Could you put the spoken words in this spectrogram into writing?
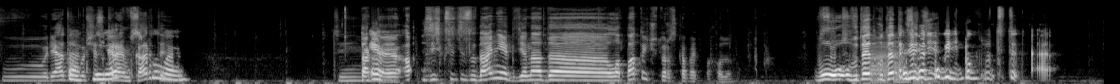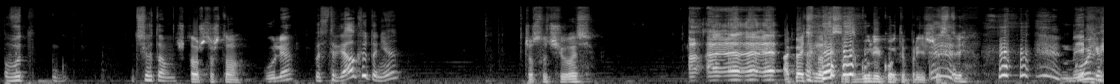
в- рядом Так, вообще ну с я краем карты. Ты- Так, Э. э, а, здесь, кстати, задание, где надо лопатой что-то раскопать, походу. Во, вот это, вот это, А. Ребят, кстати, погоди, погоди, ты- а, вот... Что там? Что, что, что? Гуля? Пострелял кто-то, не? Что случилось? А, а, а, а, Опять у нас с Гулей какое-то происшествие. а, Гуль.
